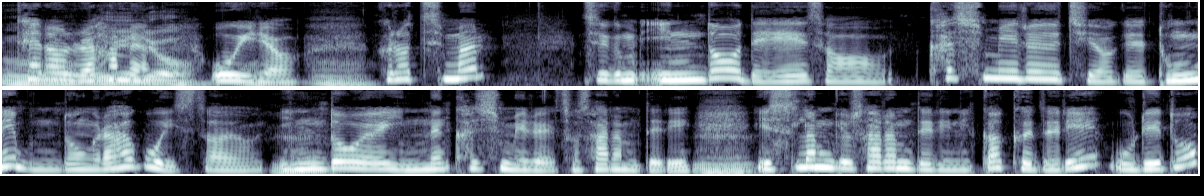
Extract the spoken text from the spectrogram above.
어, 테러를 하면 오히려. 오히려 어, 어. 그렇지만 지금 인도 내에서 카시미르 지역에 독립 운동을 하고 있어요. 네. 인도에 있는 카시미르에서 사람들이 네. 이슬람교 사람들이니까 그들이 우리도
